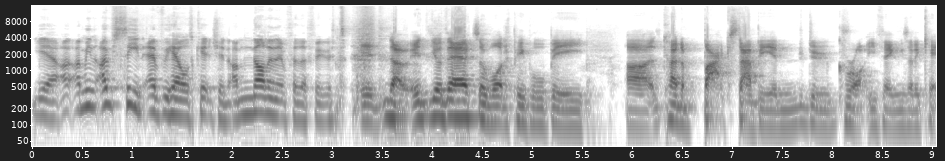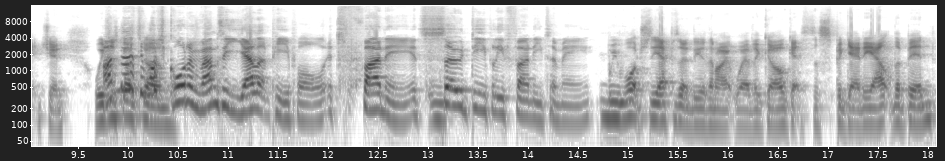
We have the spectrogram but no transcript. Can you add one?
Yeah, I, I mean, I've seen every Hell's Kitchen. I'm not in it for the food. It, no, it, you're there to watch people be uh, kind of backstabby and do grotty things in a kitchen. We I'm just there got to watch Gordon Ramsay yell at people. It's funny. It's Mm. so deeply funny to me. we watched the episode the other night where the girl gets the spaghetti out the bin.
